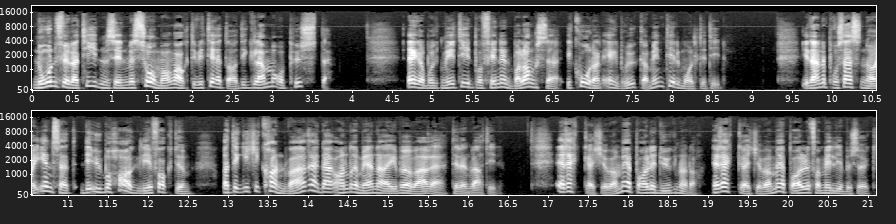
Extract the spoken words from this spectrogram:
Noen fyller tiden sin med så mange aktiviteter at de glemmer å puste. Jeg har brukt mye tid på å finne en balanse i hvordan jeg bruker min tilmålte tid. I denne prosessen har jeg innsett det ubehagelige faktum at jeg ikke kan være der andre mener jeg bør være til enhver tid. Jeg rekker ikke å være med på alle dugnader, jeg rekker ikke å være med på alle familiebesøk,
